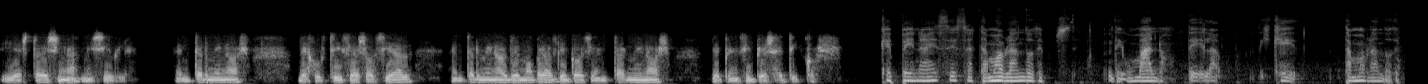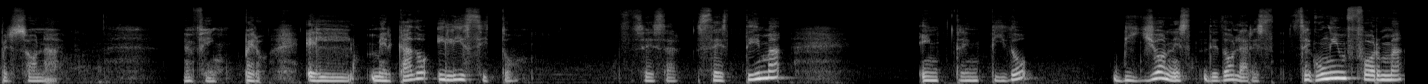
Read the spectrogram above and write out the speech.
Y esto es inadmisible en términos de justicia social, en términos democráticos y en términos de principios éticos. Qué pena es esa. Estamos hablando de, de humano, de la, que estamos hablando de personas, en fin. Pero el mercado ilícito César, se estima en 32 billones de dólares, según informa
